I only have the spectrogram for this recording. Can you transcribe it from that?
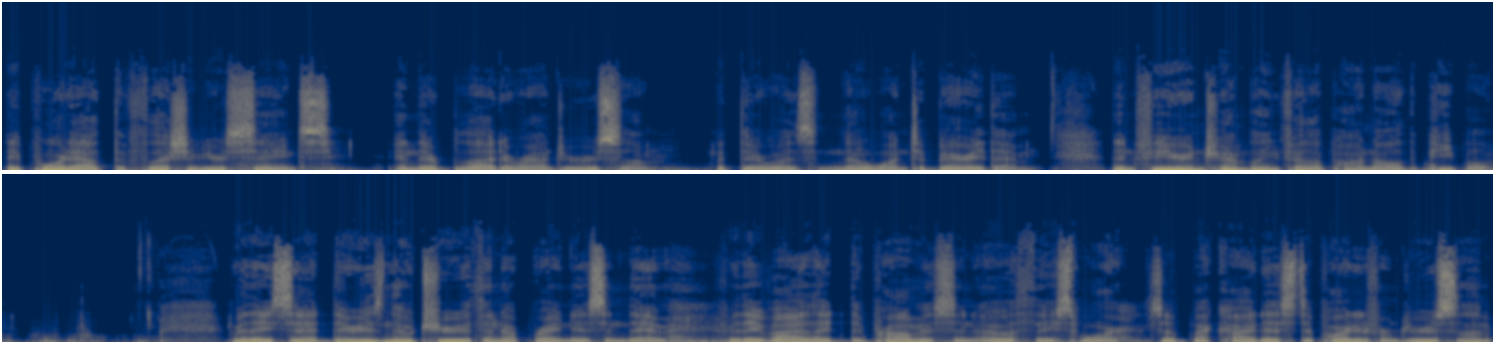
They poured out the flesh of your saints and their blood around Jerusalem, but there was no one to bury them. Then fear and trembling fell upon all the people. For they said, There is no truth and uprightness in them, for they violated the promise and oath they swore. So Bacchides departed from Jerusalem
